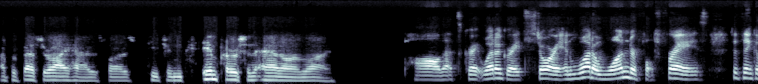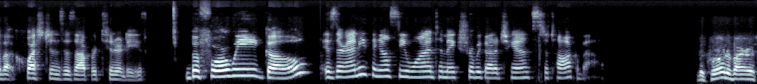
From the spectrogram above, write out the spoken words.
a professor I had as far as teaching in person and online. Paul, that's great. What a great story. And what a wonderful phrase to think about questions as opportunities. Before we go, is there anything else you wanted to make sure we got a chance to talk about? The coronavirus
